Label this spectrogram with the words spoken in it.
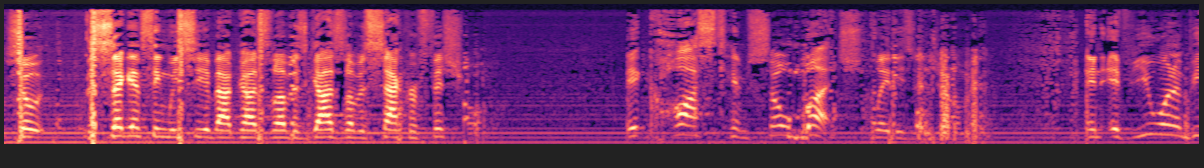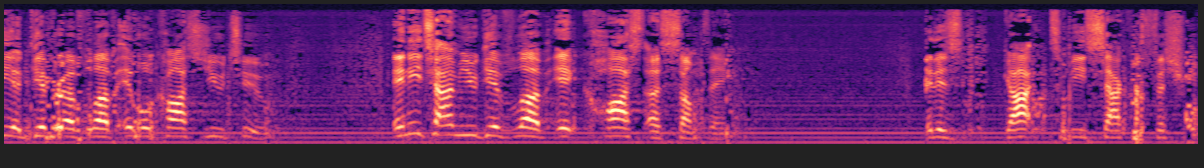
So, the second thing we see about God's love is God's love is sacrificial. It cost him so much, ladies and gentlemen. And if you want to be a giver of love, it will cost you too. Anytime you give love, it costs us something. It has got to be sacrificial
